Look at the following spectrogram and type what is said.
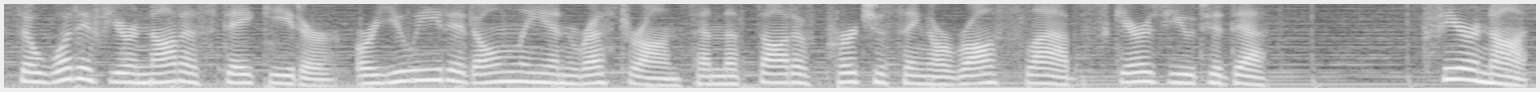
so what if you're not a steak eater, or you eat it only in restaurants and the thought of purchasing a raw slab scares you to death? Fear not.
